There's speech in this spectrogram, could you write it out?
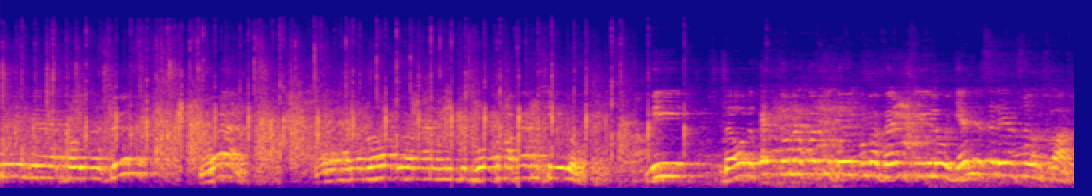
Kom det är bra. Du har med 92,5 kilo. Vi behåller 147,5 kilo. Jenny Selén Sundsvall.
